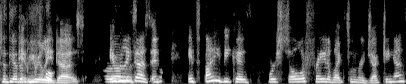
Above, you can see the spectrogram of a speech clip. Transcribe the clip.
to the other It people. really does. It really does. And it's funny because we're so afraid of like someone rejecting us,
